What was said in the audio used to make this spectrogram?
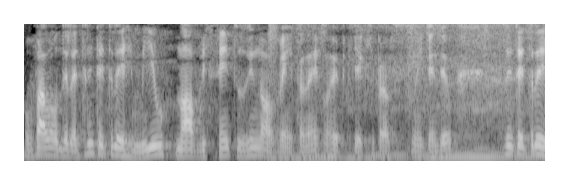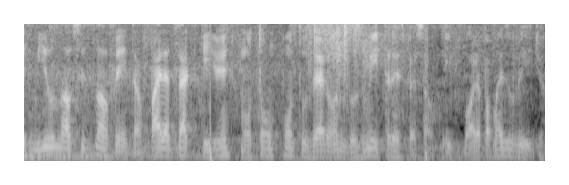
O valor dele é 33.990, né? Vou repetir aqui para vocês se não entendeu. 33.990. Palha Attractive, motor 1.0 ano 2003, pessoal. E bora para mais um vídeo.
